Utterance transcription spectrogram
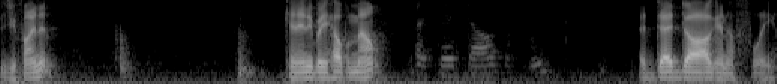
Did you find it? Can anybody help him out? A dead dog, a flea. A dead dog and a flea.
